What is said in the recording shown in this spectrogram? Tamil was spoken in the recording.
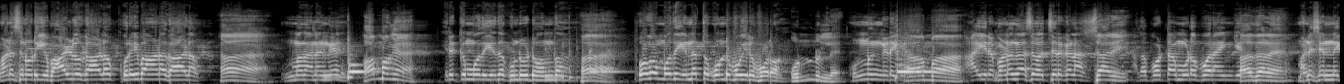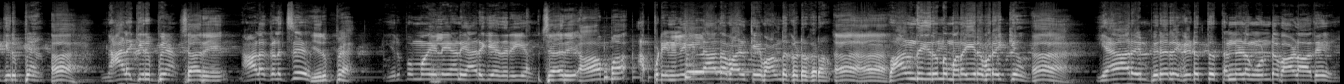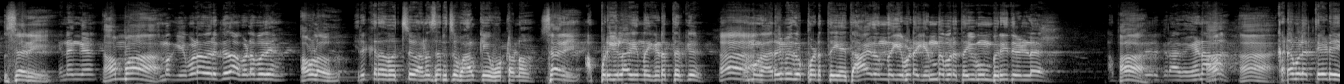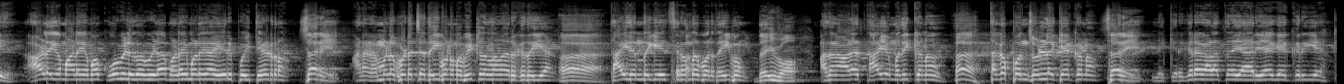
மனுஷனுடைய வாழ்வு காலம் குறைவான காலம். உண்மைதானங்க? ஆமாங்க. இருக்கும்போது எதை கொண்டுகிட்டு வந்தோம்? போகும்போது என்னத்தை கொண்டு போயிட போறோம்? ஒண்ணும் இல்ல ஒண்ணும் கிடையாது. ஆமா. ஆயிரம் பணம் காசு வச்சிருக்கலாம். சரி. அதை போட்டா மூட போறாங்க அதானே. மனுஷன் இன்னைக்கு இருப்பேன். நாளைக்கு இருப்பேன். சரி. நாளை கழிச்சு இருப்பேன். இருப்போமா இல்லையான்னு யாருக்கே தெரியும். சரி ஆமா. அப்படி நிலையில்லாத வாழ்க்கையை வாழ்ந்துகிட்டு இருக்கிறோம். வாழ்ந்து இருந்து மறைகிற வரைக்கும் யாரையும் பிறரை கெடுத்து தன்னிடம் கொண்டு வாழாதே. சரி. என்னங்க? ஆமா. நமக்கு எவ்வளவு இருக்குதோ அவ்வளவுதான் அவ்வளவு. இருக்கிறத வச்சு அனுசரிச்சு வாழ்க்கையை ஓட்டணும். சரி. அப்படியெல்லாம் இந்த இடத்திற்கு. நமக்கு அறிமுகப்படுத்திய தாய் தந்தையை விட எந்த ஒரு தெய்வமும் பெரிது இல்ல. இருக்கிறாங்க. ஏன்னா. கடவுளை தேடி ஆலயம் ஆலயமா கோவில் கோவிலா மலை மலையா ஏறி போய் தேடுறோம். சரி. ஆனா நம்மளை பிடிச்ச தெய்வம் நம்ம வீட்டுல தானே இருக்குது ஐயா. தாய் தந்தையே சிறந்த ஒரு தெய்வம். தெய்வம். அதனால தாயை மதிக்கணும். தகப்பன் சொல்ல கேட்கணும். சரி. இன்னைக்கு இருக்கிற காலத்துல யாரையா கேக்குறீங்க?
